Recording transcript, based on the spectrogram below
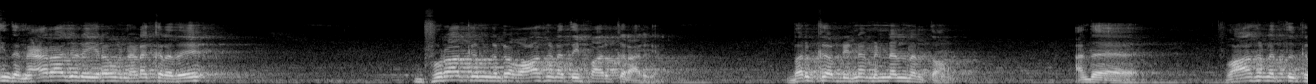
இந்த மேராஜுடைய இரவு நடக்கிறது. புராக் என்கின்ற வாகனத்தை பார்க்கிறார்கள். பர்க் அப்படின்னா மின்னல்னு அர்த்தம். அந்த வாகனத்துக்கு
